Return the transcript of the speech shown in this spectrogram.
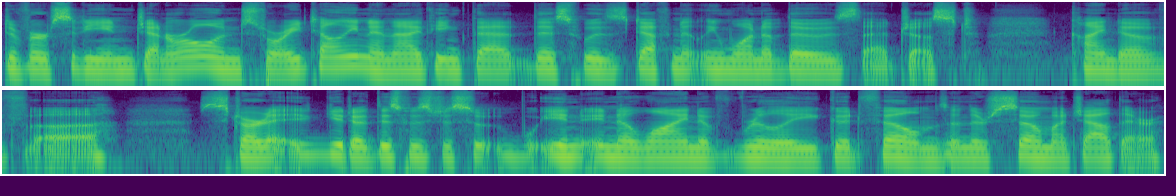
diversity in general in storytelling. And I think that this was definitely one of those that just kind of uh, started you know this was just in in a line of really good films and there's so much out there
